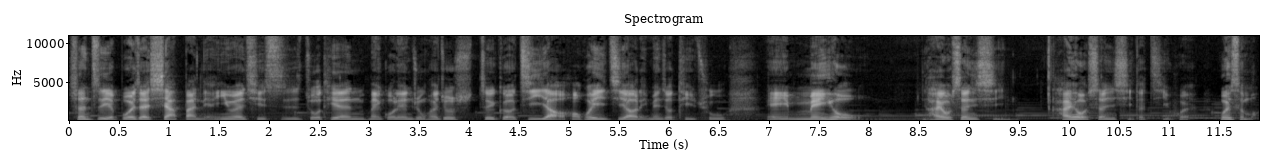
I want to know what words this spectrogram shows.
甚至也不会在下半年，因为其实昨天美国联准会就是这个纪要哈，会议纪要里面就提出，诶，没有，还有升息，还有升息的机会。为什么？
